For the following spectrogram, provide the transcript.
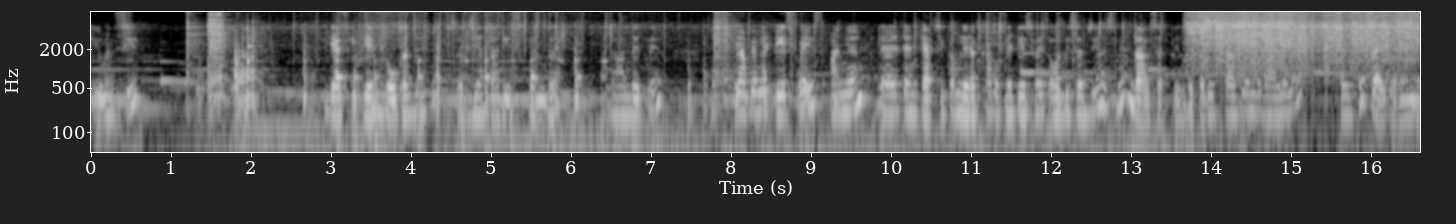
क्यूमन सीड गैस की फ्लेम लो कर देंगे सब्ज़ियाँ सारी इसके अंदर। डाल देते हैं। तो यहाँ पे हमने taste wise onion carrot and capsicum ले रखा है। आप अपने टेस्ट वाइज और भी सब्ज़ियाँ इसमें डाल सकते हैं। तो सब एक साथ ही हमने डाल देना फिर इसे फ्राई करेंगे।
